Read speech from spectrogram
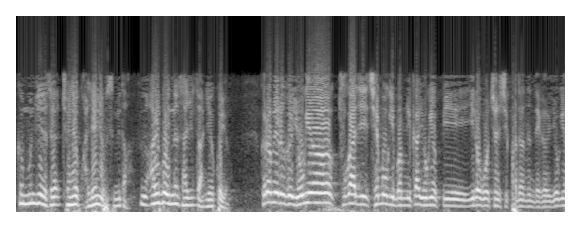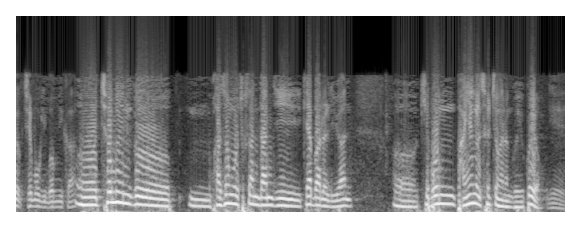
그 문제에서 전혀 관련이 없습니다. 알고 있는 사실도 아니었고요. 그러면은 그 용역 두 가지 제목이 뭡니까? 용역비 1억 5천씩 받았는데 그 용역 제목이 뭡니까? 어, 처음엔 그, 음, 화성호 축산단지 개발을 위한, 어, 기본 방향을 설정하는 거였고요. 예.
